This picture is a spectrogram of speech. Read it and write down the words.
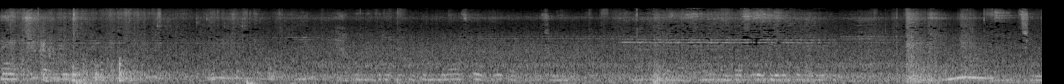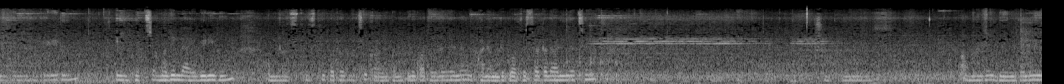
Thank you. লাইব্রেরি রুম এই হচ্ছে আমাদের লাইব্রেরি রুম আমরা আস্তে আস্তে কথা বলছি কান কান কোনো কথা বলা যায় না। ওখানে আমাদের প্রফেসরটা দাঁড়িয়ে সব- আমাদের বেঙ্গলের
